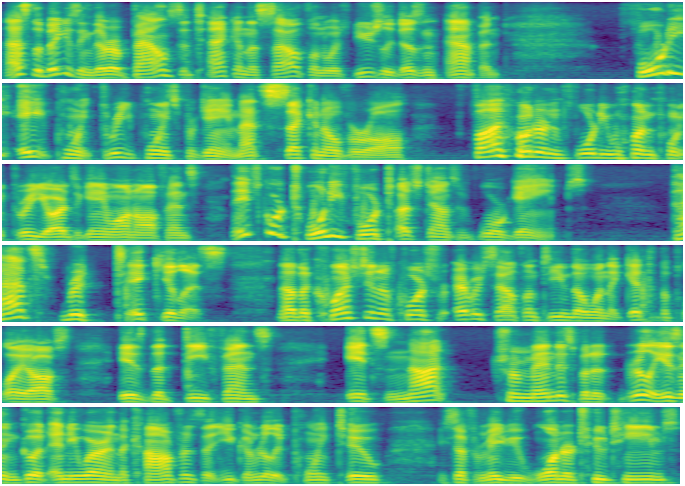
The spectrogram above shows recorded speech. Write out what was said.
That's the biggest thing. They're a balanced attack in the Southland, which usually doesn't happen. 48.3 points per game. That's second overall. 541.3 yards a game on offense. They've scored 24 touchdowns in four games. That's ridiculous. Now, the question, of course, for every Southland team, though, when they get to the playoffs, is the defense. It's not tremendous, but it really isn't good anywhere in the conference that you can really point to, except for maybe one or two teams.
